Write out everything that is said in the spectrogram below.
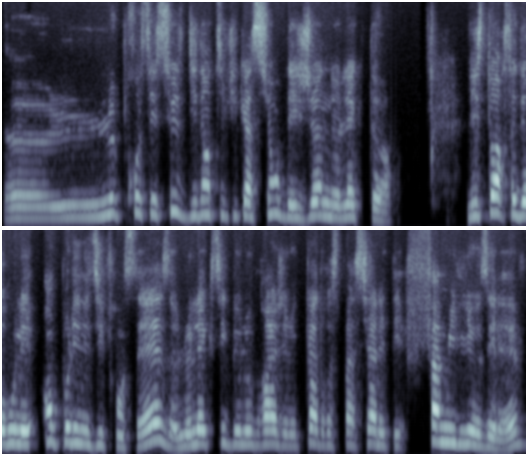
le processus d'identification des jeunes lecteurs. L'histoire se déroulait en Polynésie française. Le lexique de l'ouvrage et le cadre spatial étaient familiers aux élèves.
